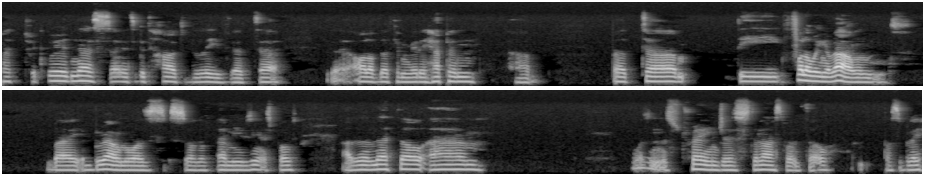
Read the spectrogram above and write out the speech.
Patrick weirdness, and it's a bit hard to believe that uh, all of that can really happen. Um, but um, the following around by Brown was sort of amusing, I suppose. Other than that, though, um, wasn't as strange as the last one, though. Possibly,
